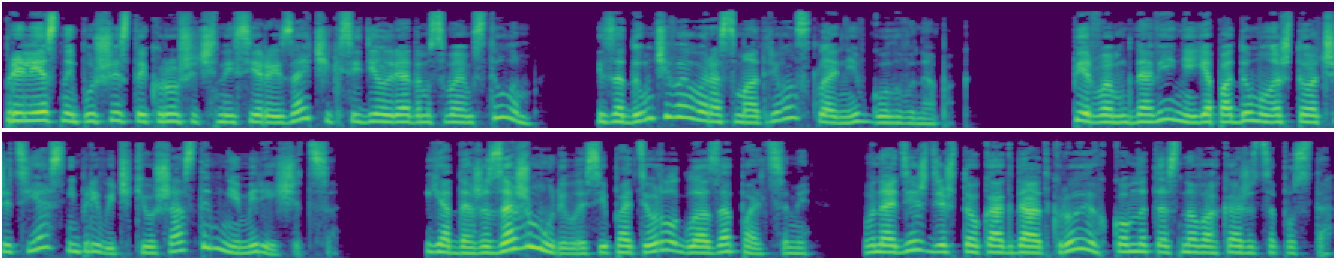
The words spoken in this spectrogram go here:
Прелестный пушистый крошечный серый зайчик сидел рядом с моим стулом и задумчиво его рассматривал, склонив голову на бок первое мгновение я подумала, что от шитья с непривычки ушастой мне мерещится. Я даже зажмурилась и потерла глаза пальцами, в надежде, что, когда открою их, комната снова окажется пуста.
